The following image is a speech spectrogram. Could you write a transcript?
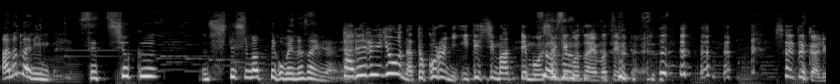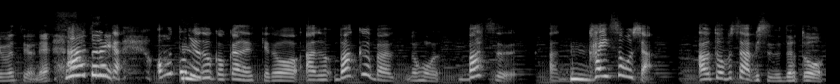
あなたに接触してしまってごめんなさいみたいな。されるようなところにいてしまって申し訳ございませんみたいな。そう いうとこありますよね。本当に。か本当にはどうかわからないですけど、うん、あのバンクーバーの方バスあの、うん、改装車アウトオブサービスだと、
